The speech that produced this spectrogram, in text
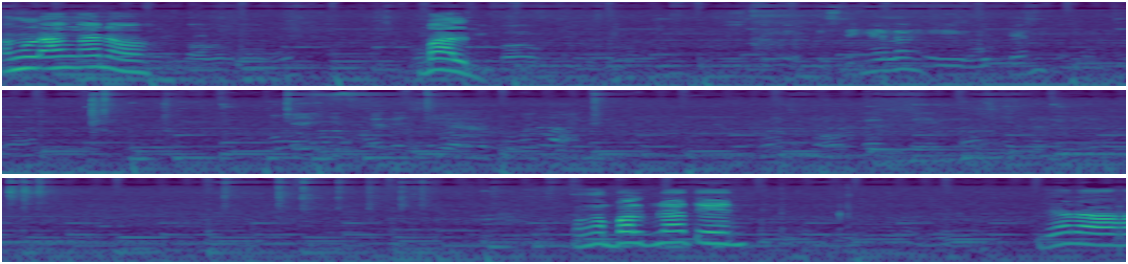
Ang ang ano? Bulb. Gusto niya lang i-open. Mga bulb natin. Ah.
